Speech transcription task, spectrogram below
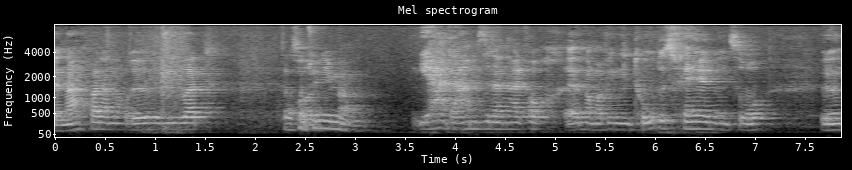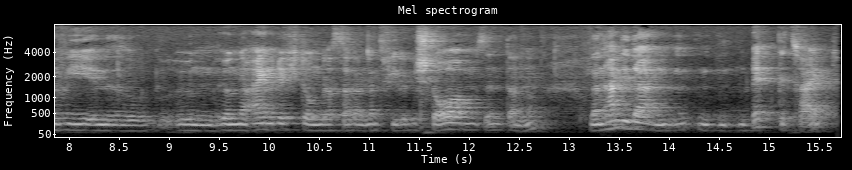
danach war dann noch irgendwie was. Das natürlich nicht machen. Ja, da haben sie dann halt auch äh, nochmal wegen den Todesfällen und so irgendwie in so in irgendeine Einrichtung, dass da dann ganz viele gestorben sind dann. Ne? Und dann haben die da ein, ein, ein Bett gezeigt.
